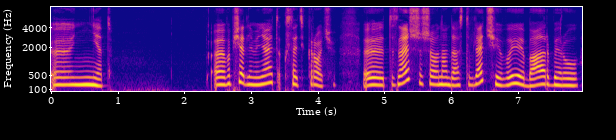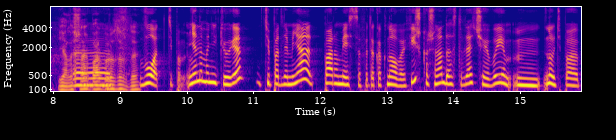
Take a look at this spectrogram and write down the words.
Э, нет. Э, Вообще для меня это, кстати, короче, э, ты знаешь, что надо оставлять чаевые барберу? Я лишаю Е, барбару завжди. Вот, типа, мне на маникюре, типа, для меня пару месяцев это как новая фишка, что надо оставлять чаевые, ну, типа,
